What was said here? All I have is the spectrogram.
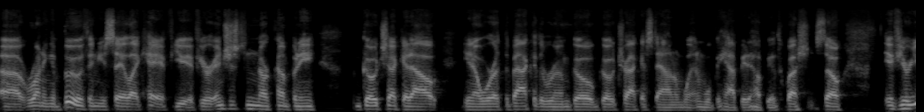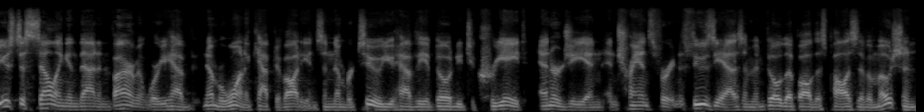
uh, running a booth and you say like hey if you if you're interested in our company go check it out. You know we're at the back of the room. Go go track us down and we'll be happy to help you with questions. So if you're used to selling in that environment where you have number one a captive audience and number two you have the ability to create energy and, and transfer enthusiasm and build up all this positive emotion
